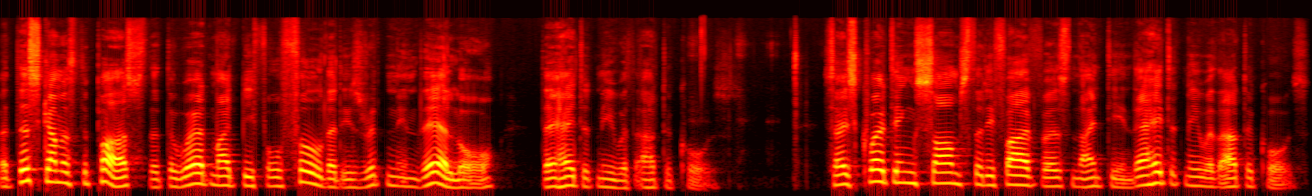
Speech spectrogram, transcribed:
But this cometh to pass that the word might be fulfilled that is written in their law, they hated me without a cause. So he's quoting Psalms 35, verse 19. They hated me without a cause.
